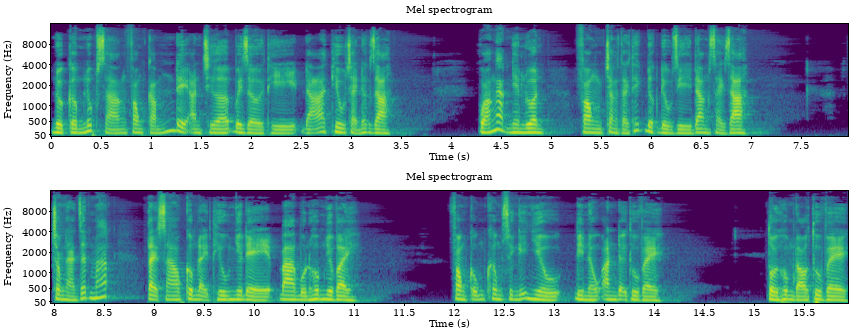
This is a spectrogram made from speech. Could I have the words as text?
Nồi cơm lúc sáng Phong cắm để ăn trưa bây giờ thì đã thiêu chảy nước ra. Quá ngạc nhiên luôn, Phong chẳng giải thích được điều gì đang xảy ra. Trong nhà rất mát, tại sao cơm lại thiêu như để 3 4 hôm như vậy? Phong cũng không suy nghĩ nhiều đi nấu ăn đợi Thu về. Tối hôm đó Thu về,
